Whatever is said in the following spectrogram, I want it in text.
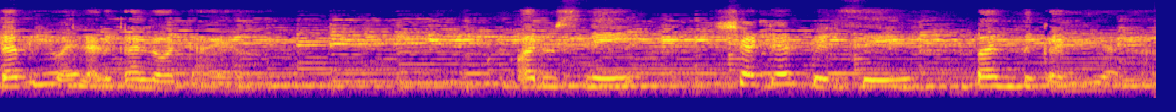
तभी वह लड़का लौट आया और उसने शटर फिर से बंद कर लिया था।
